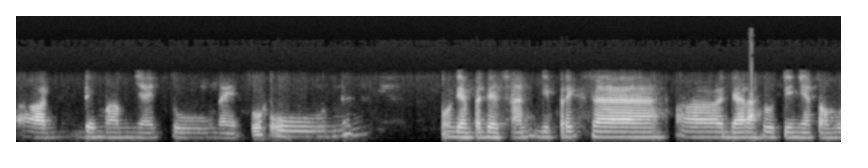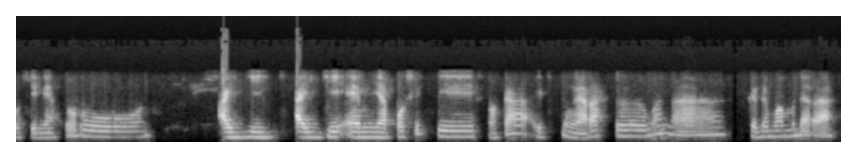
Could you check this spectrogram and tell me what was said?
uh, demamnya itu naik turun kemudian pada saat diperiksa uh, darah rutinnya trombosinnya turun IG, IgM-nya positif maka itu mengarah ke mana? Ke demam berdarah.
